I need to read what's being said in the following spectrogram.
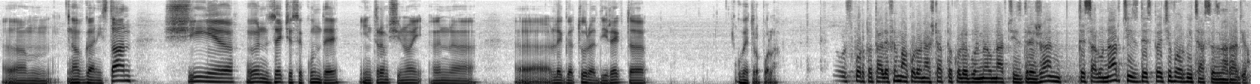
um, Afganistan și uh, în 10 secunde intrăm și noi în uh, uh, legătură directă cu Metropola. Sport Total FM, acolo ne așteaptă colegul meu Narcis Drejan. Te salut Narcis, despre ce vorbiți astăzi la radio?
